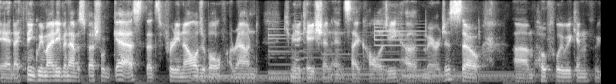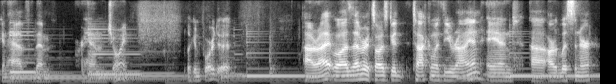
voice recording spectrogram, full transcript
and I think we might even have a special guest that's pretty knowledgeable around communication and psychology of marriages. So um, hopefully we can we can have them or him join. Looking forward to it. All right. Well, as ever, it's always good talking with you, Ryan, and uh, our listener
